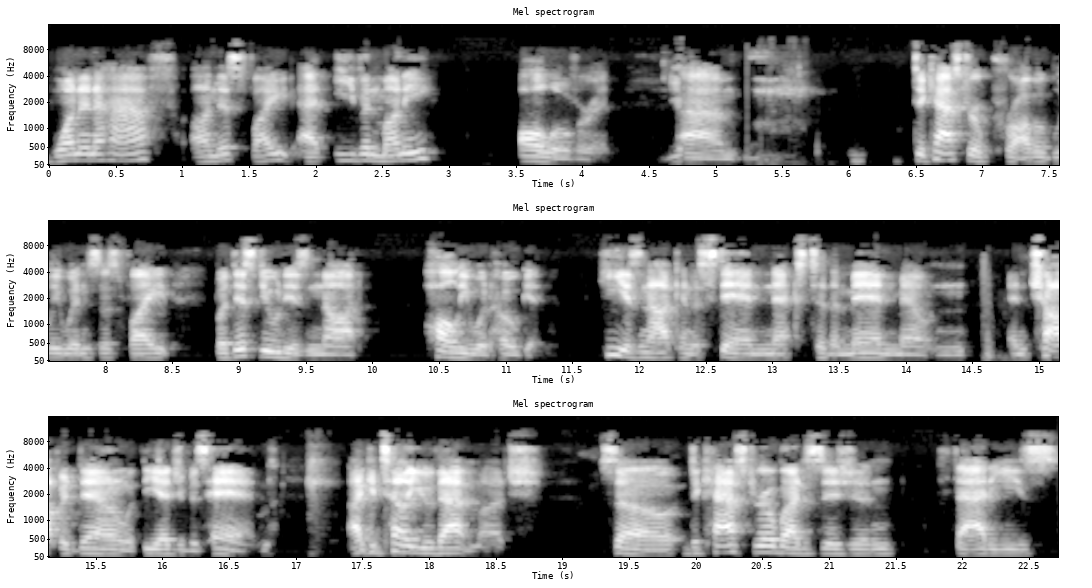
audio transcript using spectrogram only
one and a half on this fight at even money, all over it. Yep. Um, De Castro probably wins this fight, but this dude is not Hollywood Hogan. He is not going to stand next to the man mountain and chop it down with the edge of his hand. I can tell you that much. So De Castro by decision, fatties.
